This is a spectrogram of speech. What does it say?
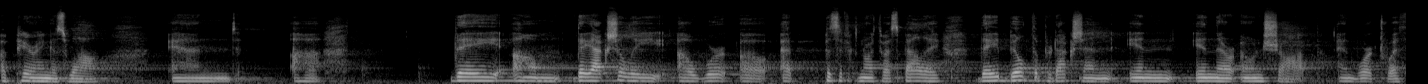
appearing as well. And uh, they, um, they actually were at Pacific Northwest Ballet, they built the production in, in their own shop and worked with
